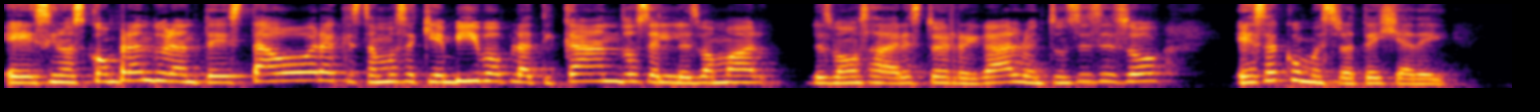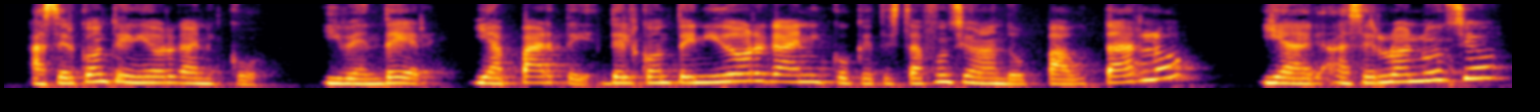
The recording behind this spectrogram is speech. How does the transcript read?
eh, si nos compran durante esta hora que estamos aquí en vivo platicando, se les, vamos a, les vamos a dar esto de regalo. Entonces eso, esa como estrategia de hacer contenido orgánico y vender, y aparte del contenido orgánico que te está funcionando, pautarlo y hacerlo anuncio,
